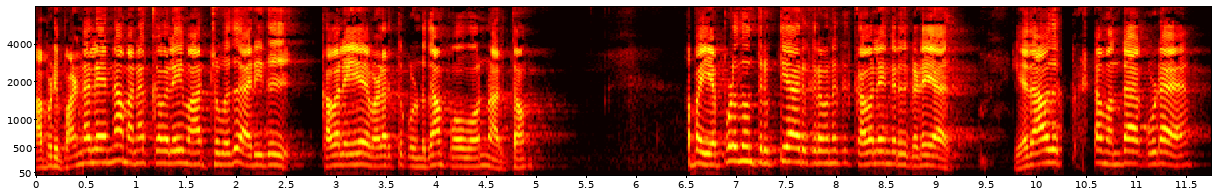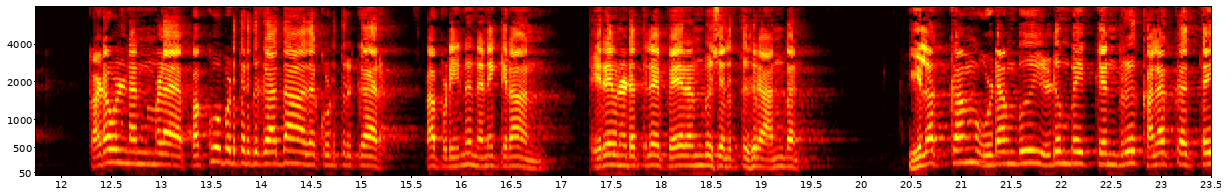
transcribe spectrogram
அப்படி பண்ணலைன்னா மனக்கவலை மாற்றுவது அரிது. கவலையை வளர்த்து கொண்டு தான் போவோம்னு அர்த்தம். அப்போ எப்பொழுதும் திருப்தியாக இருக்கிறவனுக்கு கவலைங்கிறது கிடையாது. ஏதாவது கஷ்டம் வந்தால் கூட கடவுள் நம்மளை பக்குவப்படுத்துறதுக்காக தான் அதை கொடுத்துருக்கார் அப்படின்னு நினைக்கிறான். இறைவனிடத்திலே பேரன்பு செலுத்துகிற அன்பன். இலக்கம் உடம்பு இடும்பைக்கென்று கலக்கத்தை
